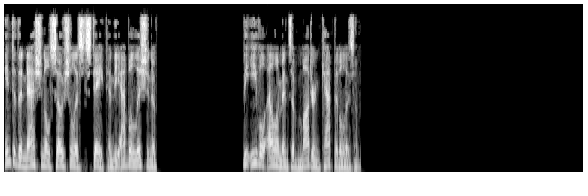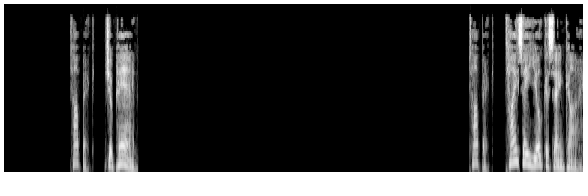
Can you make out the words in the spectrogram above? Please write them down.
into the National Socialist state and the abolition of the evil elements of modern capitalism. Japan Taisei Yokusankai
